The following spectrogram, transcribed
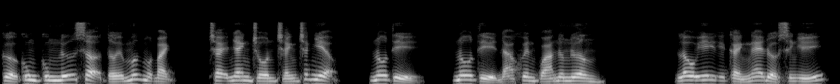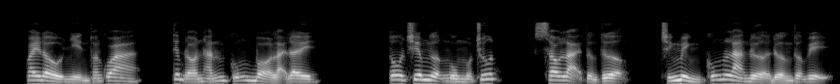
Cửa cung cung nữ sợ tới mức một bạch, chạy nhanh trốn tránh trách nhiệm, nô tỳ, nô tỳ đã khuyên quá nương nương. Lâu y thì cảnh nghe được sinh ý, quay đầu nhìn thoáng qua, tiếp đón hắn cũng bỏ lại đây. Tô chiêm ngượng ngùng một chút, sau lại tưởng tượng, chính mình cũng là nửa đường thượng vị,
